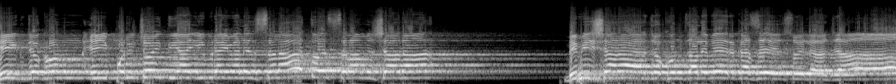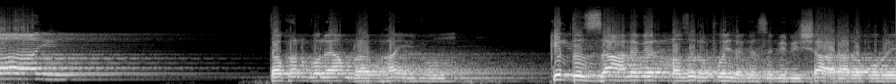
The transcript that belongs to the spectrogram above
ঠিক যখন এই পরিচয় দিয়া ইব্রাহিম আলাইসালাম সারা, বিবি সারা যখন জালেবের কাছে চলে যায়, তখন বলে, আমরা ভাই বোন। কিন্তু জালেবের নজর পড়ে গেছে বিবি সারার উপরে।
